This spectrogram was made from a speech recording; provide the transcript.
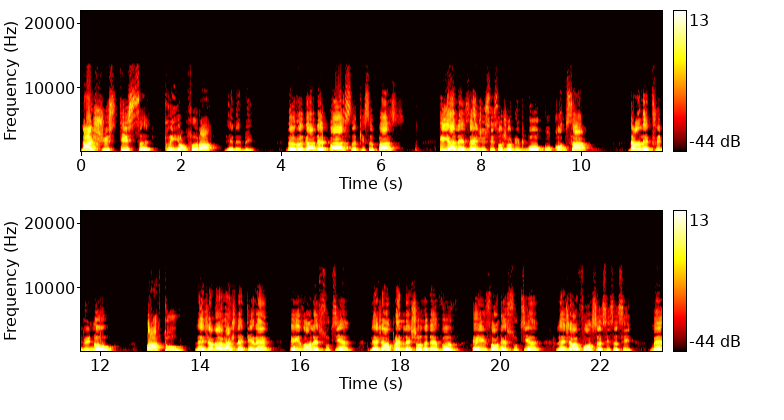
la justice triomphera, bien-aimé. Ne regardez pas ce qui se passe. Il y a les injustices aujourd'hui, beaucoup comme ça. Dans les tribunaux, partout, les gens arrachent les terrains et ils ont les soutiens. Les gens prennent les choses des veuves et ils ont des soutiens. Les gens font ceci, ceci. Mais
